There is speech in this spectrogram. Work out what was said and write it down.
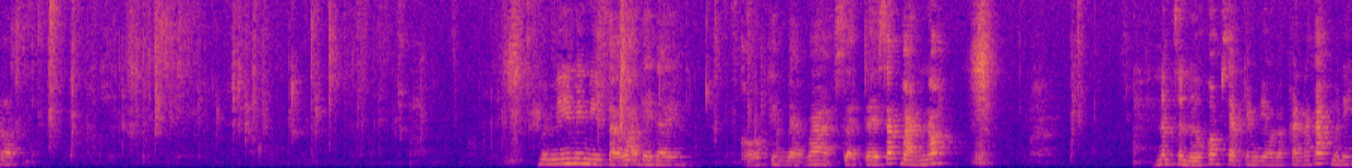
ครับวันนี้ไม่มีสาระใด ๆ ขอกินแบบว่าใส่ใจสักวันเนาะนำเสนอความแซ่บอย่างเดียวแล้วกันนะคะวันนี้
